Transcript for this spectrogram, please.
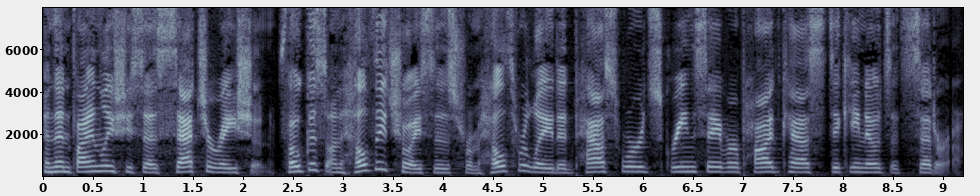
And then finally, she says saturation. Focus on healthy choices from health related passwords, screensaver, podcasts, sticky notes, etc.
